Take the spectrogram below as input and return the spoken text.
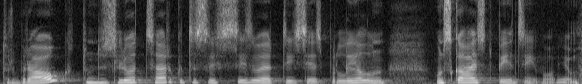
tur braukt. Un es ļoti ceru, ka tas viss izvērtīsies par lielu un, un skaistu piedzīvojumu.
